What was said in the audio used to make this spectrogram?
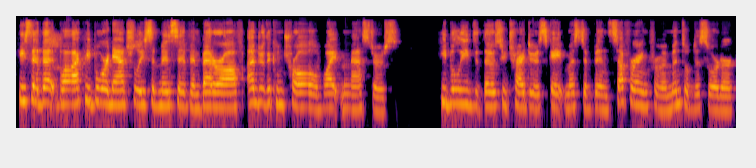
he said that black people were naturally submissive and better off under the control of white masters. He believed that those who tried to escape must have been suffering from a mental disorder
